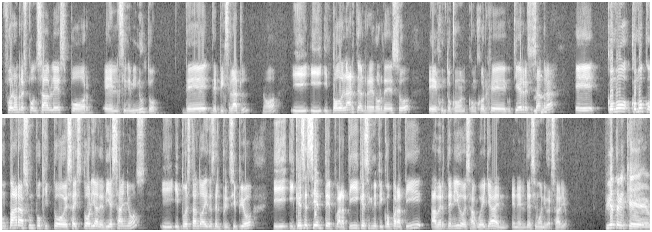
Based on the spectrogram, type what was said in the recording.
fueron responsables por el Cine Minuto de, de Pixelatl, ¿no? Y, todo el arte alrededor de eso, eh, junto con, Jorge Gutiérrez y Sandra. Eh, ¿cómo, ¿cómo, comparas un poquito esa historia de 10 años y, tú estando ahí desde el principio? Y, qué se siente para ti? ¿Qué significó para ti haber tenido esa huella en, en el décimo aniversario? Fíjate que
